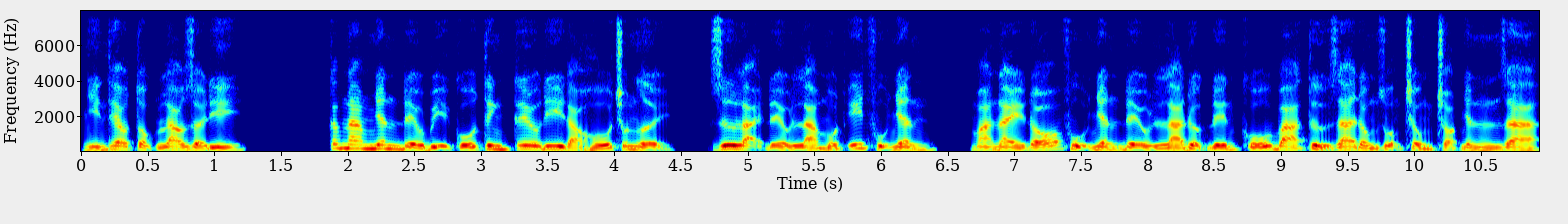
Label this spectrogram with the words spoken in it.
nhìn theo tộc lao rời đi. Các nam nhân đều bị cố tinh kêu đi đảo hố cho người, dư lại đều là một ít phụ nhân, mà này đó phụ nhân đều là được đến cố bà tử ra đồng ruộng trồng trọt nhân ra,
